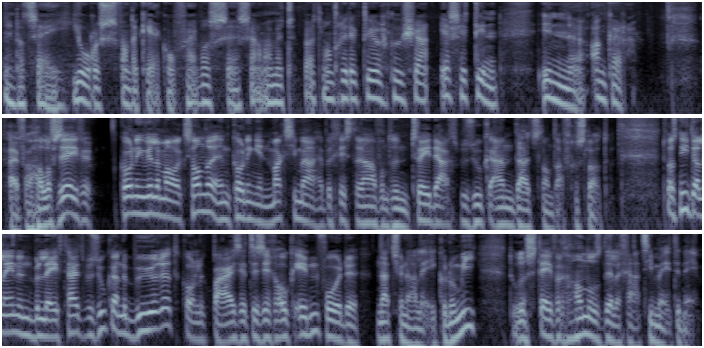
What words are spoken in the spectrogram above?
En dat zei Joris van der Kerkhof. Hij was eh, samen met buitenlandredacteur Gusha Ersetin in eh, Ankara. Vijf voor half zeven. Koning Willem-Alexander en koningin Maxima hebben gisteravond hun tweedaags bezoek aan Duitsland afgesloten. Het was niet alleen een beleefdheidsbezoek aan de buren. Het koninklijk paar zette zich ook in voor de nationale economie door een stevige handelsdelegatie mee te nemen.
